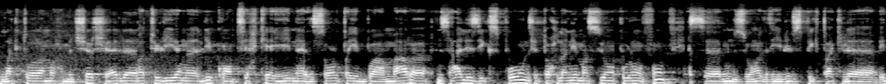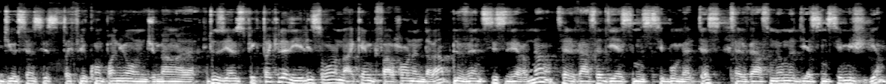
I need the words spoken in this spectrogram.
لاكتور محمد شرشال لاتولي لي كونت في حكايين صور طيب بوعمار نسعى لي زيكسبو نشطوح لانيماسيون بور اونفون من زون ديال لي سبيكتاكل ديوسنسيس طيف لي كومبانيون نجمع دوزيام سبيكتاكل ديالي صغورنا كان فرحونا ندغا لو 26 ديالنا ترفع ديال سي بومال Merdes, تربعتنا ديال سي مجليا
